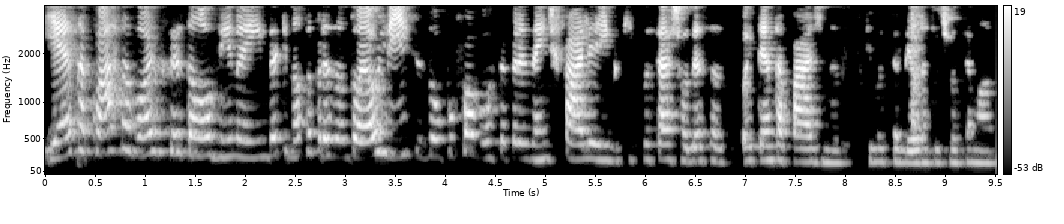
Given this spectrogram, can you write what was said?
E essa quarta voz que vocês estão ouvindo ainda, que nos apresentou é Ulisses, ou por favor, se apresente, fale aí do que você achou dessas 80 páginas que você leu nessa última semana.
